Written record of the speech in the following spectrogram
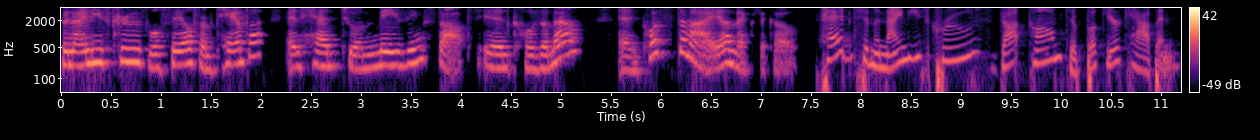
The 90s cruise will sail from Tampa and head to amazing stops in Cozumel and Costa Maya, Mexico. Head to the 90scruise.com to book your cabin.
